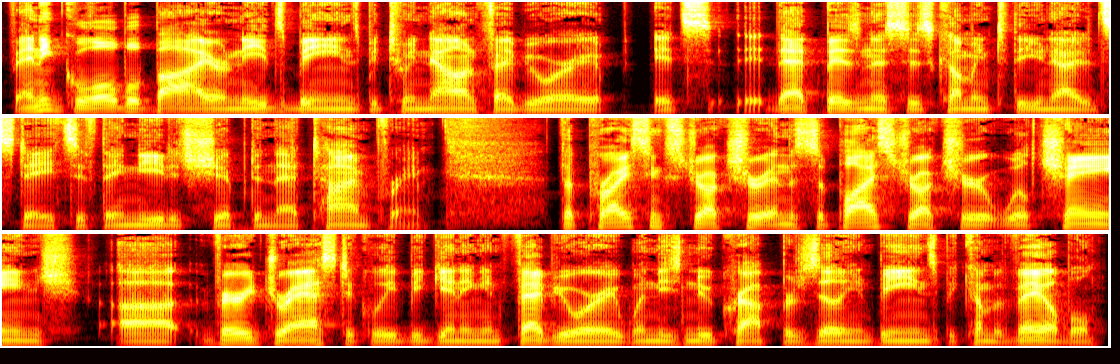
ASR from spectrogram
If any global buyer needs beans between now and February, it's that business is coming to the United States if they need it shipped in that time frame the pricing structure and the supply structure will change uh, very drastically beginning in February when these new crop Brazilian beans become available.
